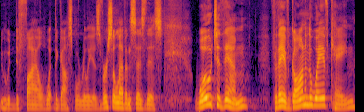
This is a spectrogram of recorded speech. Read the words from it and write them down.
who would defile what the gospel really is. Verse 11 says this Woe to them, for they have gone in the way of Cain,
